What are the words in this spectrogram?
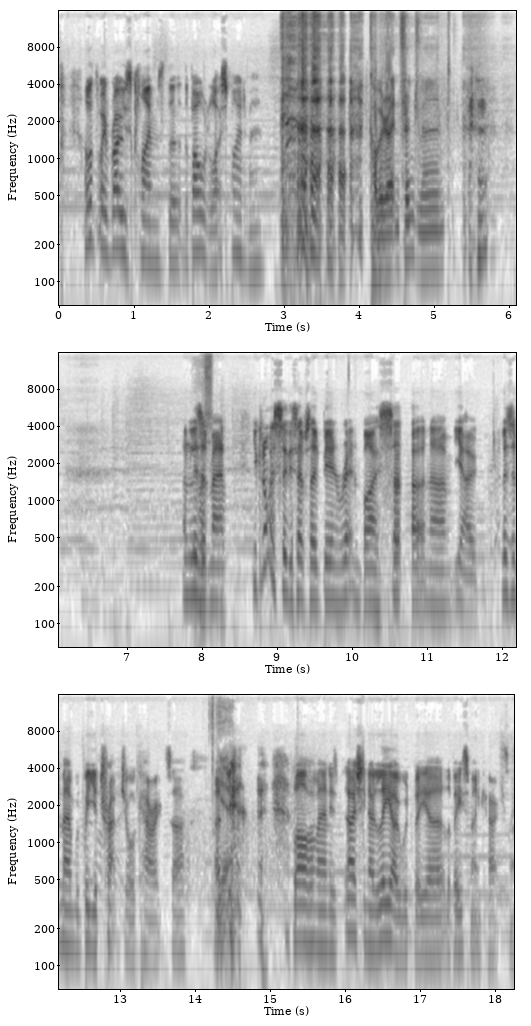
I love the way Rose climbs the, the boulder like Spider Man. Copyright infringement. and Lizard Man. You can almost see this episode being written by a certain, um, you know, Lizard Man would be your Trapjaw character. And Yeah. Lava Man is actually no. Leo would be uh, the Beastman character.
